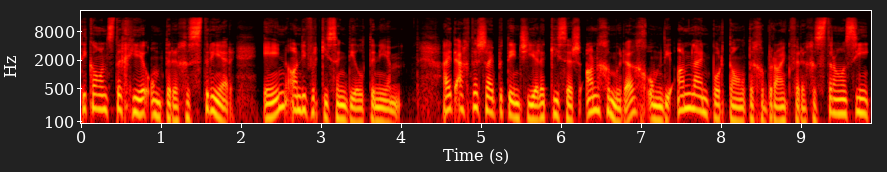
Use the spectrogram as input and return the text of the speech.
die kans te gee om te registreer en aan die verkiesing deel te neem. Hy het egter sy potensiële kiesers aangemoedig om die aanlyn portaal te gebruik vir registrasie,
